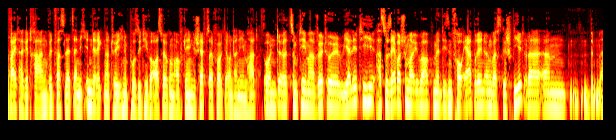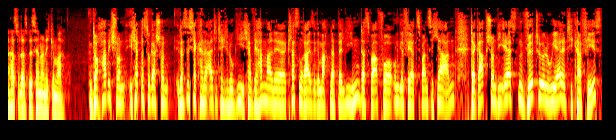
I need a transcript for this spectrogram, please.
weitergetragen wird, was letztendlich indirekt natürlich eine positive Auswirkung auf den Geschäftserfolg der Unternehmen hat. Und äh, zum Thema Virtual Reality, hast du selber schon mal überhaupt mit diesen VR-Brillen irgendwas gespielt oder ähm, hast du das bisher noch nicht gemacht? Doch, habe ich schon. Ich habe das sogar schon, das ist ja keine alte Technologie. Ich hab, wir haben mal eine Klassenreise gemacht nach Berlin, das war vor ungefähr 20 Jahren. Da gab es schon die ersten Virtual Reality Cafés.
